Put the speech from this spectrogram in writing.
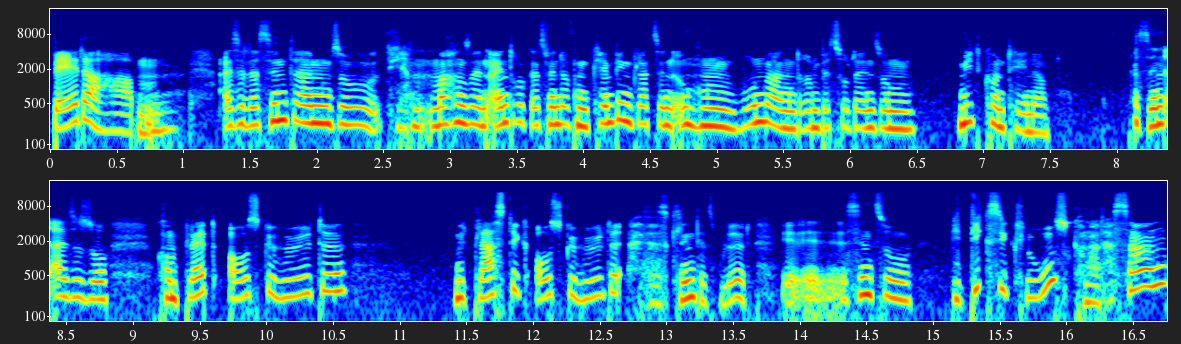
Bäder haben. Also das sind dann so, die machen so einen Eindruck, als wenn du auf einem Campingplatz in irgendeinem Wohnwagen drin bist oder in so einem Mietcontainer. Es sind also so komplett ausgehöhlte, mit Plastik ausgehöhlte, also das klingt jetzt blöd, äh, äh, es sind so wie Dixie-Klos, kann man das sagen?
